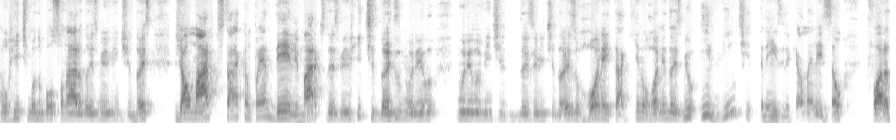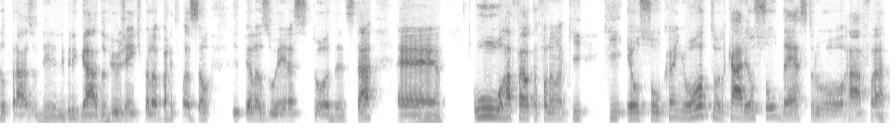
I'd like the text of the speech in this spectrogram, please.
no ritmo do Bolsonaro 2022, já o Marcos está na campanha dele, Marcos 2022, o Murilo, Murilo 20, 2022, o Rony está aqui no Rony 2023, ele quer uma eleição fora do prazo dele. Ele, obrigado, viu, gente, pela participação e pelas zoeiras todas, tá? É, o Rafael está falando aqui que eu sou canhoto, cara, eu sou destro, Rafa,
